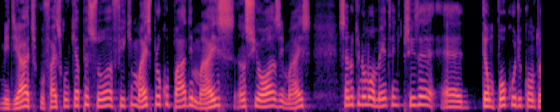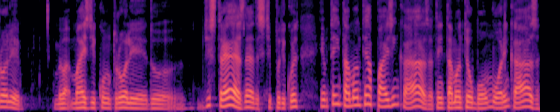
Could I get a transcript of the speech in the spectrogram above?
midiático faz com que a pessoa fique mais preocupada e mais ansiosa e mais sendo que no momento a gente precisa é, ter um pouco de controle, mais de controle do, de estresse, né, desse tipo de coisa, e tentar manter a paz em casa, tentar manter o bom humor em casa.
